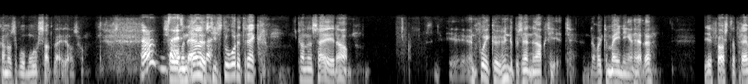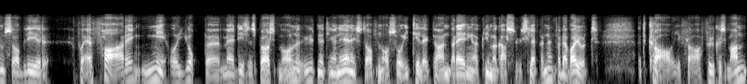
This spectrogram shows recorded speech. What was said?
kan også gå motsatt vei. Altså. Ja, så, men ellers i store trekk kan jeg si da En får ikke 100 nøyaktighet. Det var ikke meningen heller. Det er først og fremst å bli få erfaring med å jobbe med disse spørsmålene, utnytting av næringsstoffene, også i tillegg til en beregning av klimagassutslippene. For det var jo et, et krav fra fylkesmannen.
